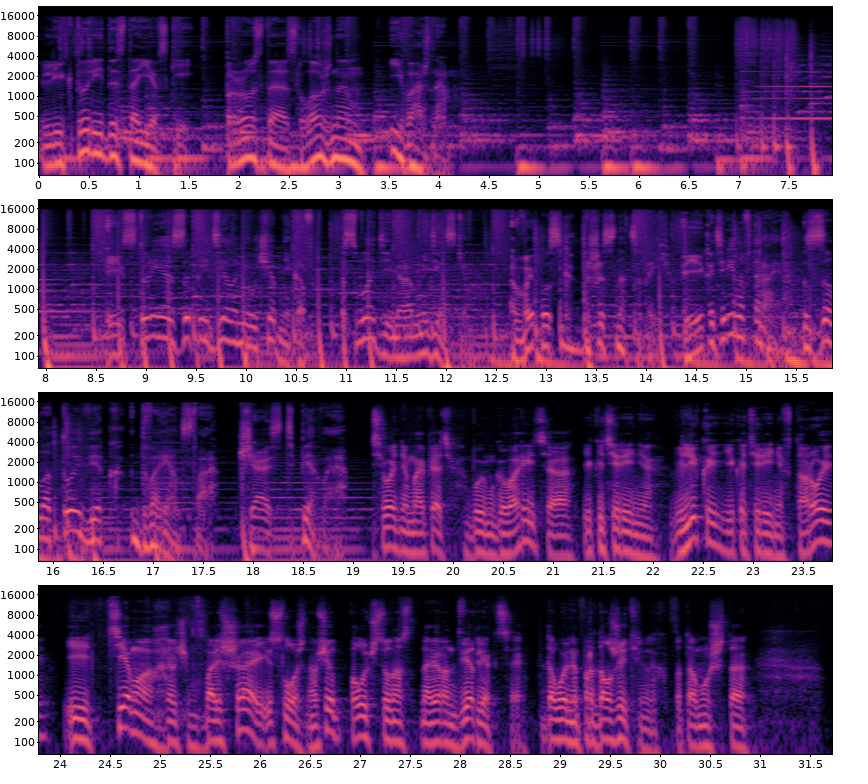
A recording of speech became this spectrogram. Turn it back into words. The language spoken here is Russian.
Лекторий Достоевский. Просто о сложном и важном. История за пределами учебников с Владимиром Мединским. Выпуск 16. Екатерина II. Золотой век дворянства. Часть первая. Сегодня мы опять будем говорить о Екатерине Великой, Екатерине II. И тема очень большая и сложная. Вообще получится у нас, наверное, две лекции. Довольно продолжительных, потому что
